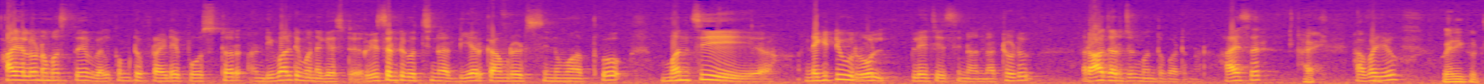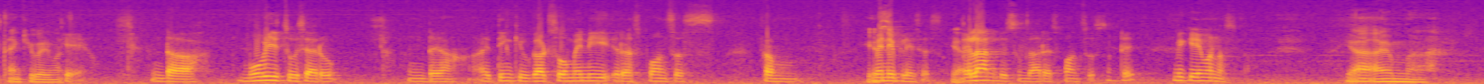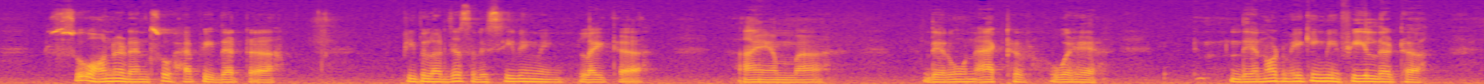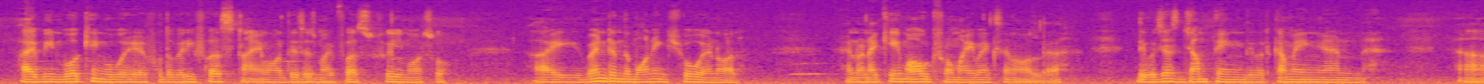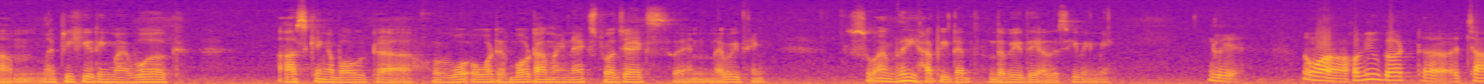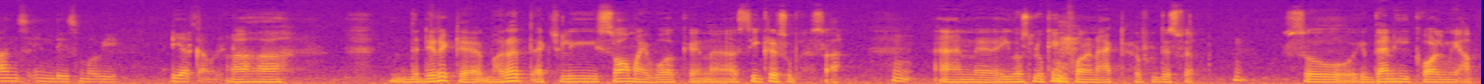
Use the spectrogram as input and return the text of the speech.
Hi hello నమస్తే welcome to Friday poster and ఇవాళ మన గెస్ట్ రీసెంట్గా వచ్చిన డియర్ కామ్రేడ్స్ సినిమాతో మంచి నెగిటివ్ రోల్ ప్లే చేసిన నటుడు రాజ్ అర్జున్ మనతో పాటు ఉన్నారు hi sir Hi. How you good. Thank you very much. Okay and movie చూశారు and I think you got so many responses from. Many places. ఎలా అనిపిస్తుంది ఆ రెస్పాన్సెస్ అంటే మీకు ఏమన్నా వస్తుంది I'm uh, so honored and so happy that uh, people are just receiving me like uh, I am uh, their own actor over here. They are not making me feel that uh, I've been working over here for the very first time or this is my first film or so. I went in the morning show and all. And when I came out from IMAX and all, uh, they were just jumping, they were coming and um, appreciating my work, asking about uh, wha- what, what are my next projects and everything. So I'm very happy that the way they are receiving me. Okay. No, uh, have you got uh, a chance in this movie, Dear Comrade? Uh, the director Bharat actually saw my work in uh, Secret Superstar. Hmm. and uh, he was looking for an actor for this film. Hmm. So he, then he called me up,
